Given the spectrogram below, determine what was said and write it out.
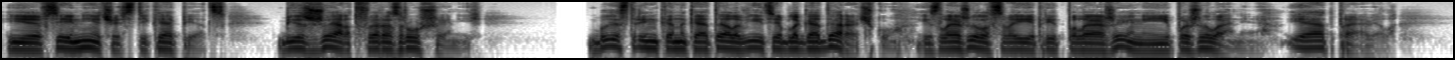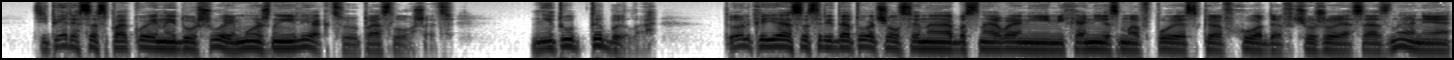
и все нечисти капец, без жертв и разрушений. Быстренько накатал Витя благодарочку, изложил свои предположения и пожелания и отправил. Теперь со спокойной душой можно и лекцию послушать. Не тут-то было. Только я сосредоточился на обосновании механизмов поиска входа в чужое сознание,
